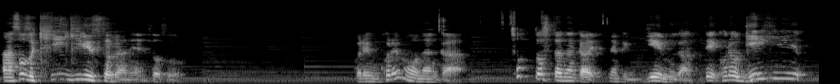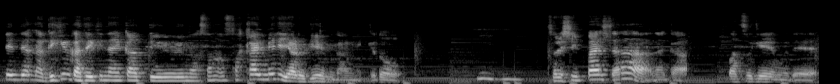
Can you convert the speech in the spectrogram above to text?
あ、そうそう、キーギリスとかね、そうそう。これ、これもなんか、ちょっとしたなんか、なんかゲームがあって、これをギリギリでなんかできるかできないかっていうの、その境目でやるゲームがあるんだけど、うんうん。それ失敗したら、なんか、罰ゲームで、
